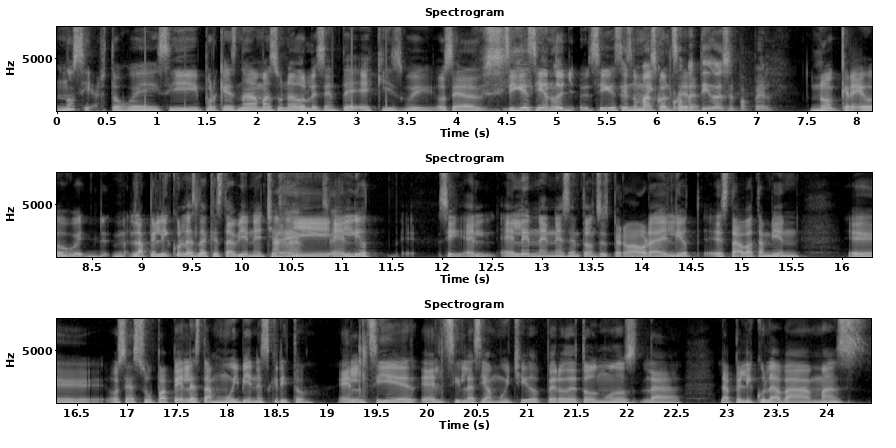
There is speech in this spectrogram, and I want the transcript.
no es cierto, güey. Sí, porque es nada más un adolescente X, güey. O sea, Pues sí, sigue siendo, sigue siendo es más Michael Cera. comprometido a ese papel. No creo, güey. La película es la que está bien hecha. Ajá, y sí. Elliot, eh, sí, él, Ellen en ese entonces, pero ahora Elliot estaba también, eh, o sea, su papel está muy bien escrito. Él sí, él sí la hacía muy chido, pero de todos modos la, la película va más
